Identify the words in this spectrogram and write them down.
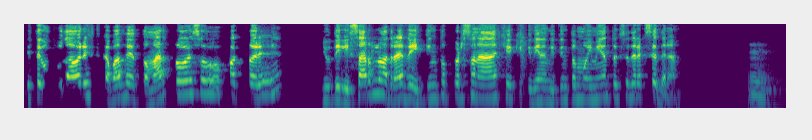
Este computador es capaz de tomar todos esos factores y utilizarlo a través de distintos personajes que tienen distintos movimientos, etcétera, etcétera. Mm.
